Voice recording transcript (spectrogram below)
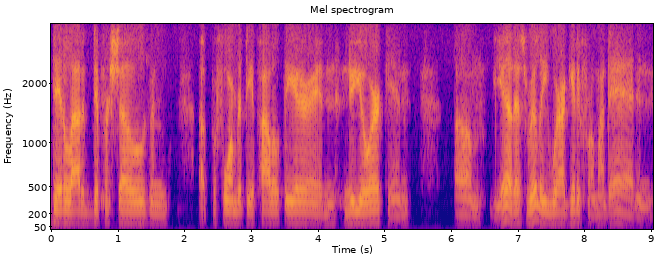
did a lot of different shows and uh, performed at the Apollo Theater in New York, and um, yeah, that's really where I get it from. My dad, and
